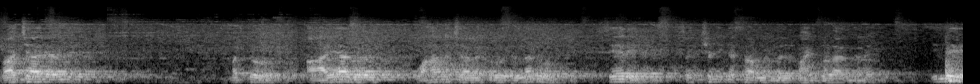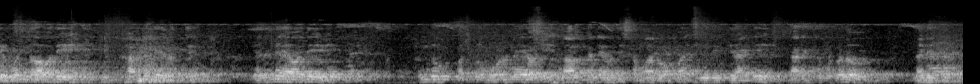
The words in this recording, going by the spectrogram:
ಪ್ರಾಚಾರ್ಯರು ಮತ್ತು ಆಯಾಗಳು ವಾಹನ ಚಾಲಕರು ಎಲ್ಲರೂ ಸೇರಿ ಶೈಕ್ಷಣಿಕ ಸಮ್ಮೇಳನದಲ್ಲಿ ಭಾಗಿಗಳಾಗ್ತಾರೆ. ಇಲ್ಲಿ ಒಂದು ಅವಧಿ ಉದ್ಘಾಟನೆ ಇರುತ್ತೆ. ಎರಡನೇ ಅವಧಿ ಒಂದು ಮತ್ತು ಮೂರನೇ ಅವಧಿ, ನಾಲ್ಕನೇ ಅವಧಿ ಸಮಾರೋಪ ಈ ರೀತಿಯಾಗಿ ಕಾರ್ಯಕ್ರಮಗಳು ನಡೀತವೆ.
